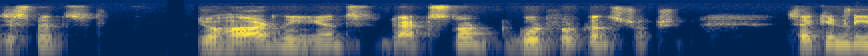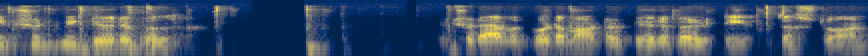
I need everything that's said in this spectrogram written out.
जिसमें जो हार्ड नहीं है that's not good for construction secondly it should be durable it should have a good amount of durability the stone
